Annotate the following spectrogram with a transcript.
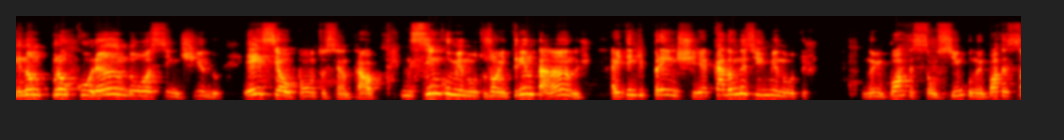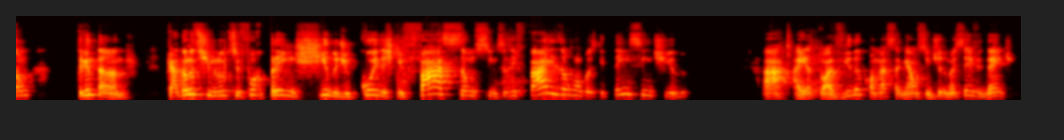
e não procurando o sentido. Esse é o ponto central. Em cinco minutos ou em 30 anos, aí tem que preencher cada um desses minutos. Não importa se são cinco, não importa se são 30 anos. Cada um desses minutos, se for preenchido de coisas que façam sentido, se você faz alguma coisa que tem sentido, ah, aí a tua vida começa a ganhar um sentido, mas isso é evidente.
